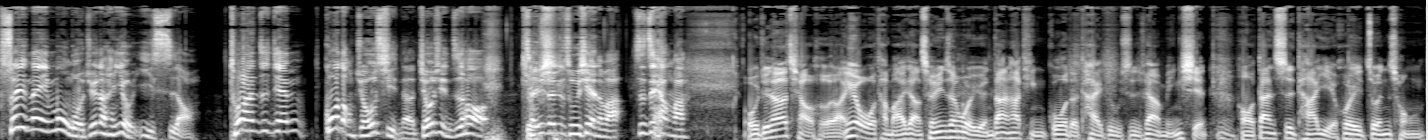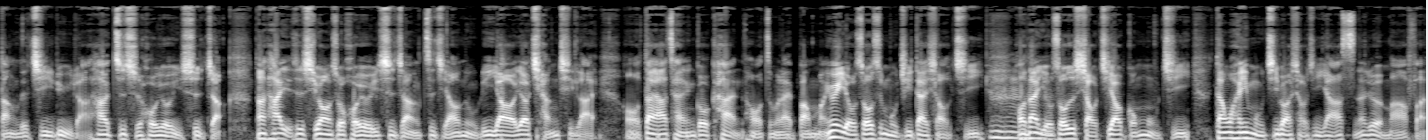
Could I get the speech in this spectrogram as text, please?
所以那一幕我觉得很有意思哦。突然之间，郭董酒醒了，酒醒之后，陈玉珍就出现了吗？是这样吗？我觉得他巧合了，因为我坦白来讲，陈玉珍委员当然他挺郭的态度是非常明显，哦，但是他也会遵从党的纪律啦，他支持侯友宜市长，那他也是希望说侯友宜市长自己要努力，要要强起来，哦，大家才能够看哦怎么来帮忙，因为有时候是母鸡带小鸡，哦，但有时候是小鸡要拱母鸡，但万一母鸡把小鸡压死，那就很麻烦，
